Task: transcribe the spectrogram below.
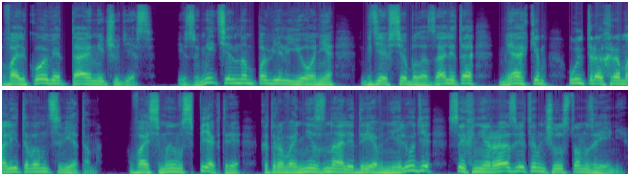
в Алькове тайны чудес изумительном павильоне, где все было залито мягким ультрахромолитовым цветом, восьмым в спектре, которого не знали древние люди с их неразвитым чувством зрения.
